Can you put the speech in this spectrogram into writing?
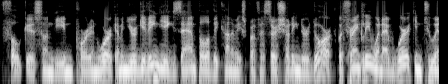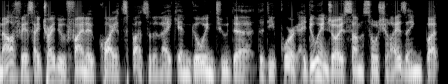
focus on the important work. I mean, you're giving the example of economics professor shutting their door, but frankly, when I work into an office, I try to find a quiet spot so that I can go into the, the deep work. I do enjoy some socializing, but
